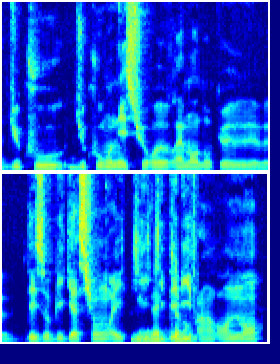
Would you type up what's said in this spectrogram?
du coup, du coup, on est sur vraiment donc des obligations et qui, qui délivrent un rendement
